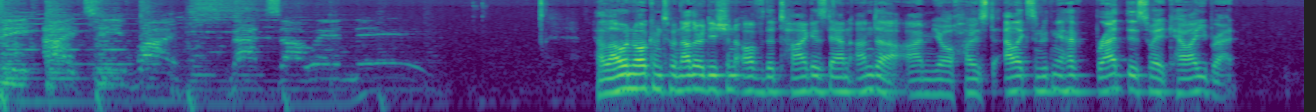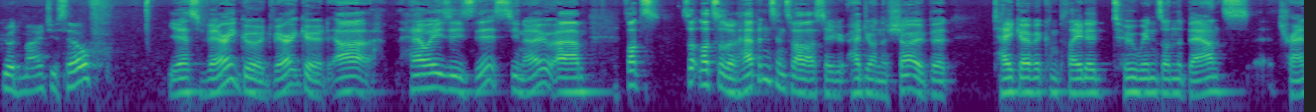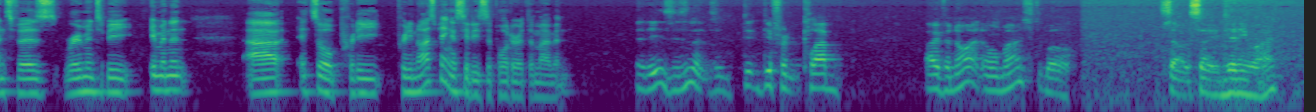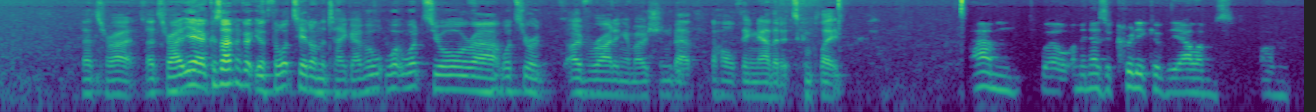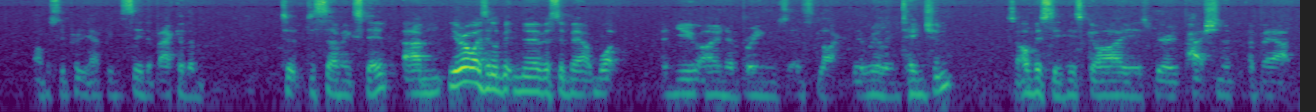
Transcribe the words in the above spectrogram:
T I T Y. That's all we need. Hello and welcome to another edition of the Tigers Down Under. I'm your host, Alex, and with me I have Brad this week. How are you, Brad? Good, mate. Yourself? Yes, very good, very good. Uh, how easy is this? You know, um, lots, lots of have happened since I last had you on the show, but takeover completed, two wins on the bounce, transfers rumored to be imminent. Uh, it's all pretty, pretty nice being a City supporter at the moment. It is, isn't it? It's a d- different club overnight almost. Well, so it seems anyway. That's right. That's right. Yeah, because I haven't got your thoughts yet on the takeover. What, what's your uh, what's your overriding emotion about the whole thing now that it's complete? Um, well, I mean, as a critic of the Allams, I'm obviously pretty happy to see the back of them to, to some extent. Um, you're always a little bit nervous about what a new owner brings as like the real intention. So obviously, this guy is very passionate about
